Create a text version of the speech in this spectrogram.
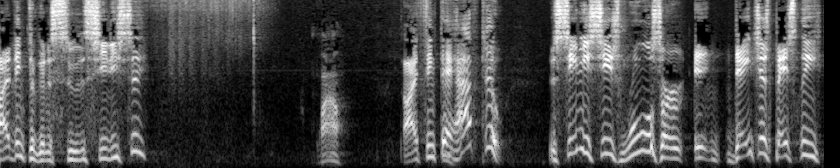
I think they're going to sue the CDC. Wow. I think they have to. The CDC's rules are, they just basically,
